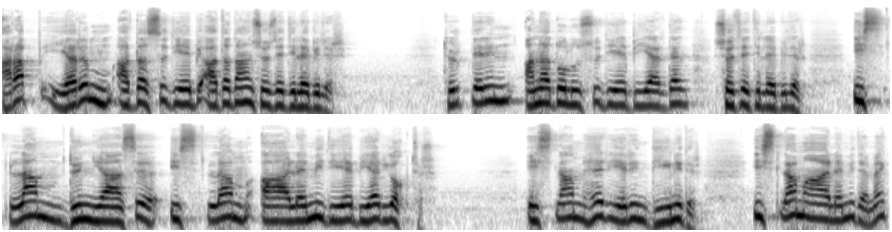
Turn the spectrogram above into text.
Arap yarım adası diye bir adadan söz edilebilir. Türklerin Anadolu'su diye bir yerden söz edilebilir. İslam dünyası, İslam alemi diye bir yer yoktur. İslam her yerin dinidir. İslam alemi demek,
